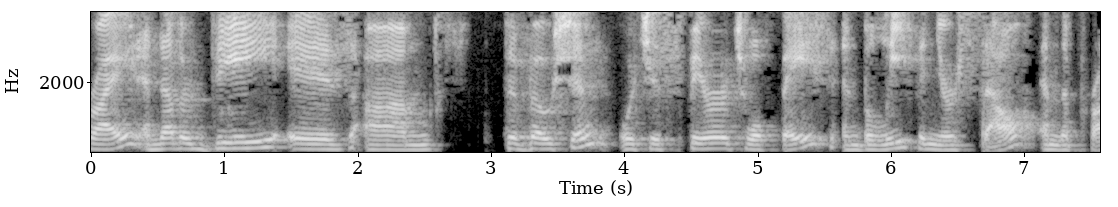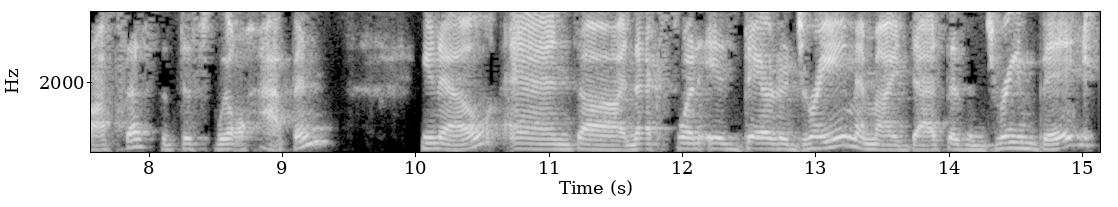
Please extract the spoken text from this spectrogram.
Right. Another D is, um, devotion, which is spiritual faith and belief in yourself and the process that this will happen you know, and, uh, next one is dare to dream. And my dad says, and dream big.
